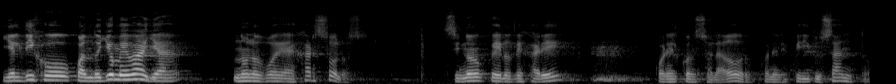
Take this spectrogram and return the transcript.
Y él dijo, cuando yo me vaya, no los voy a dejar solos, sino que los dejaré con el consolador, con el Espíritu Santo.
